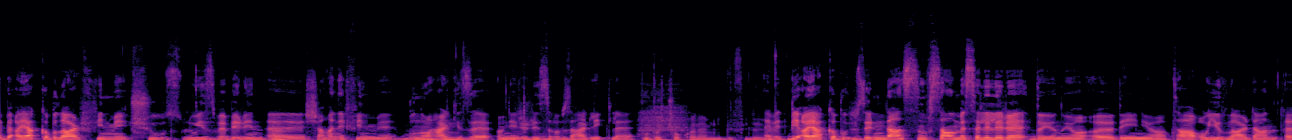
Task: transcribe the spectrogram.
Tabii Ayakkabılar filmi Shoes, Louis Weber'in e, şahane filmi. Bunu Hı hı. herkese öneririz özellikle. Bu da çok önemli bir film. Evet bir ayakkabı üzerinden sınıfsal meselelere dayanıyor, e, değiniyor ta o yıllardan. E,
